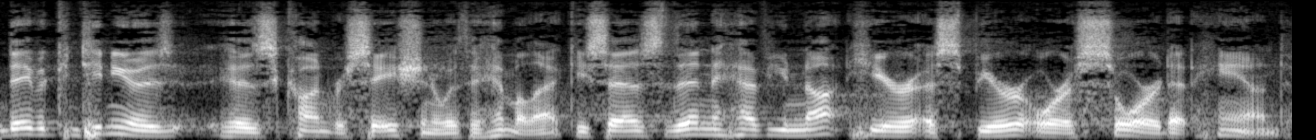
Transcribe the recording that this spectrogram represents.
David continues his conversation with Ahimelech. He says, Then have you not here a spear or a sword at hand?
